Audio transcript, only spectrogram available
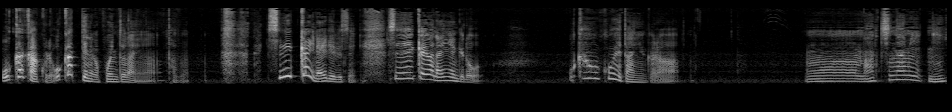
丘か、これ、丘っていうのがポイントなんやな、多分。正解ないで、別に。正解はないんやけど、丘を越えたんやから、うーん、街並み、賑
